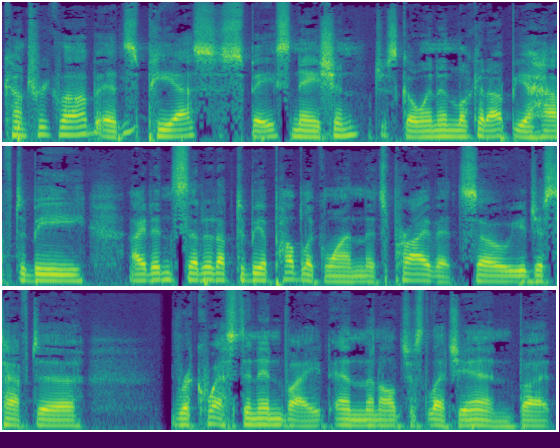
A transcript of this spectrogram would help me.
Country Club. It's PS Space Nation. Just go in and look it up. You have to be. I didn't set it up to be a public one. That's private, so you just have to request an invite, and then I'll just let you in. But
